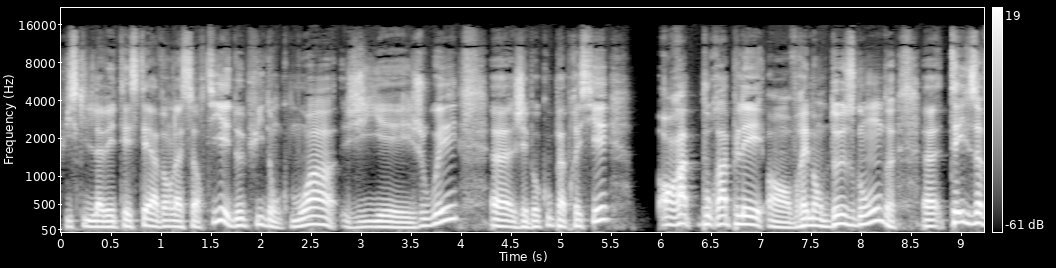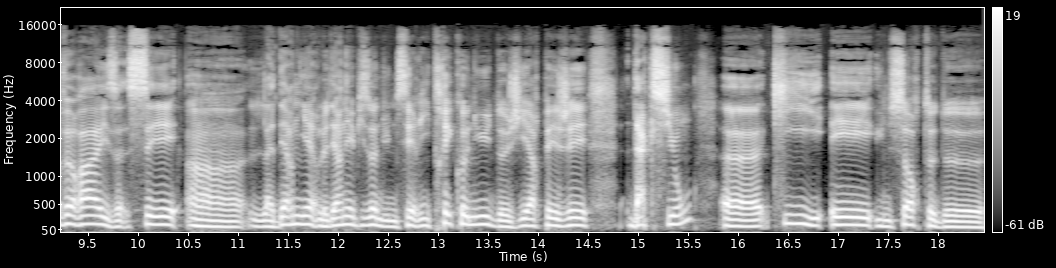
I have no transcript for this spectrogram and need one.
puisqu'il l'avait testé avant la sortie. Et depuis, donc, moi, j'y ai joué, j'ai beaucoup apprécié pour rappeler en vraiment deux secondes, euh, Tales of Arise, c'est la dernière, le dernier épisode d'une série très connue de JRPG d'action euh, qui est une sorte de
